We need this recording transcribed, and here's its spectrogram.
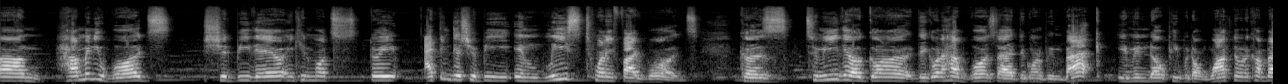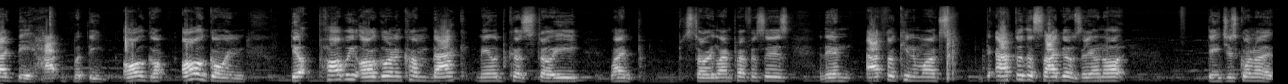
Um, how many words should be there in Kingdom Hearts 3? I think there should be at least 25 words. Because to me, they're gonna they're gonna have words that they're gonna bring back, even though people don't want them to come back. They have, but they all go all going. They're probably all going to come back mainly because storyline storyline preferences. And then after Kingdom Hearts, after the saga of Xehanort, they're just gonna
